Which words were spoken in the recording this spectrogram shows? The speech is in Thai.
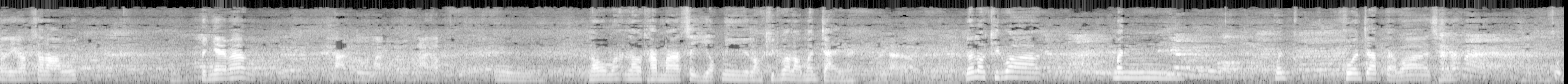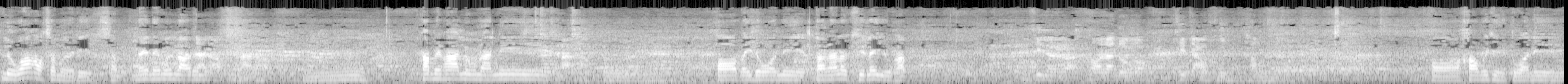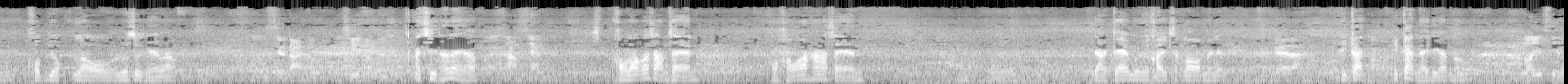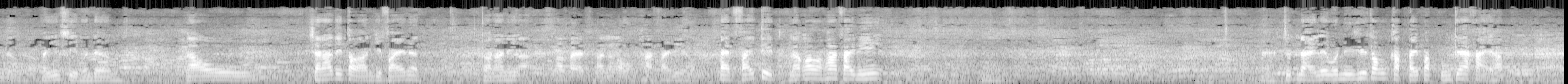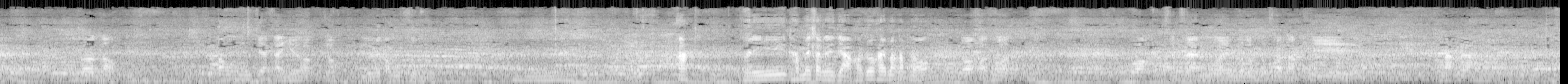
สวัสดีครับสลาวุธ เป็นไงบ้างขาดโดนหมัดสุดท้ายครับโอ้เรามาเราทำมาสี่ยกนี่เราคิดว่าเรามั่นใจไหมไม่ใช่ครับแล้วเราคิดว่ามันมันควรจะแบบว่าชนะ หรือว่าออกเสมอดีสำในในมุมเราไม่เนี่ยใช่ครับชนะครับอืมถ้าไม่พลาดลูกนั้นนี่ชนะครับโอ้พอไปโดนนี่ ตอนนั้นเราคิดอะไรอยู่ครับคิดแล้วพอจะโดนก็คิดจะเอาคืนทำเลย พอเข้าไม่ถึงตัวนี่ครบยกเรารู้สึกไงบ้างเสียดายครับฉีดครับอาชีพเท่าไหร่ครับสามแสนของเราก็สามแสนของเขาว่าห้าแสนอยากแก้มือเขาอีกสักรอบไหมเนี่ยแก้ได้ครับพิกัดพิกัดไหนดีครับน้องร้อยยี่สิบเหมือนเดิมครับไปยี่สี่เหมือนเดิม เราชนะติดต่อกันกี่ไฟท์เนี่ยก่อนหน้านี้มาแปดท้ายแล้วเราพลาดไฟนี้ครับแปดไฟท์ติดแล้วก็มาพลาดไฟท์นี้อืมแหม จุดไหนเลยวันนี้ที่ต้องกลับไปปรับปรุงแก้ไขครับ ก็ต้องต้องแก้ไขเยอะครับต้องมือต้องฝึกอืมอะวันนี้ทำให้สำเร็จอยากขอโทษใครบ้างครับน้องก็ขอโทษพวกแฟนๆมวยบนลงทุกคนครับที่ชนะไม่ได้ครับ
